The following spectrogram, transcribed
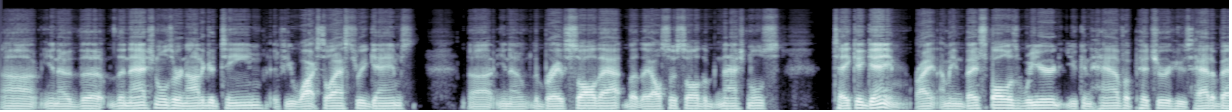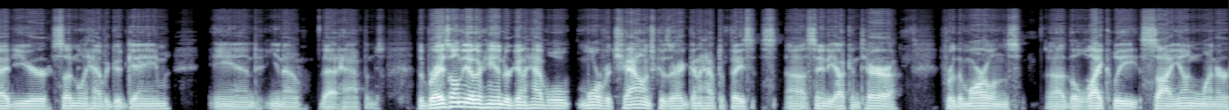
Uh, you know, the, the Nationals are not a good team. If you watch the last three games, uh, you know, the Braves saw that, but they also saw the Nationals take a game, right? I mean, baseball is weird. You can have a pitcher who's had a bad year suddenly have a good game, and, you know, that happens. The Braves, on the other hand, are going to have a little more of a challenge because they're going to have to face uh, Sandy Alcantara for the Marlins, uh, the likely Cy Young winner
